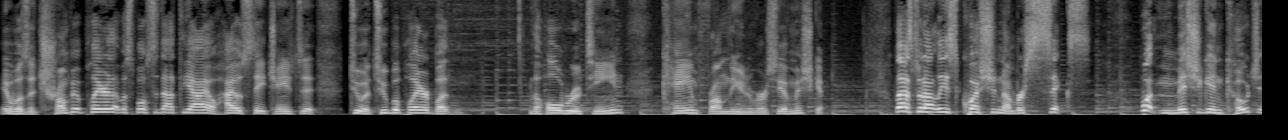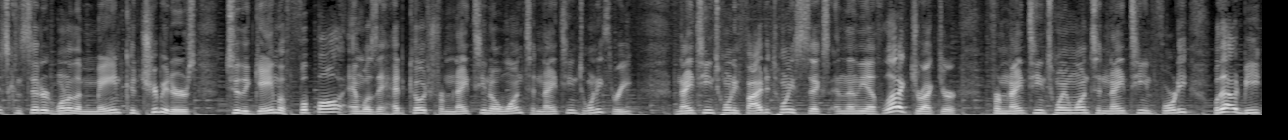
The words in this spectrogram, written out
it was a trumpet player that was supposed to dot the I. Ohio State changed it to a tuba player, but the whole routine came from the University of Michigan. Last but not least, question number six. What Michigan coach is considered one of the main contributors to the game of football and was a head coach from 1901 to 1923, 1925 to 26, and then the athletic director from 1921 to 1940? Well, that would be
